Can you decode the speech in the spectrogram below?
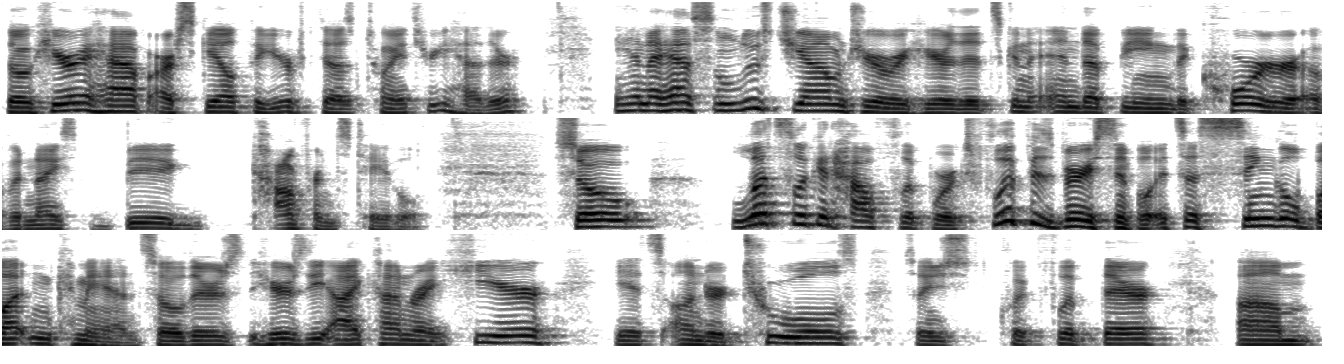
So here I have our scale figure for 2023 Heather, and I have some loose geometry over here that's gonna end up being the quarter of a nice big conference table. So let's look at how flip works. Flip is very simple. It's a single button command. So there's here's the icon right here. It's under tools. So you just click flip there. Um,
